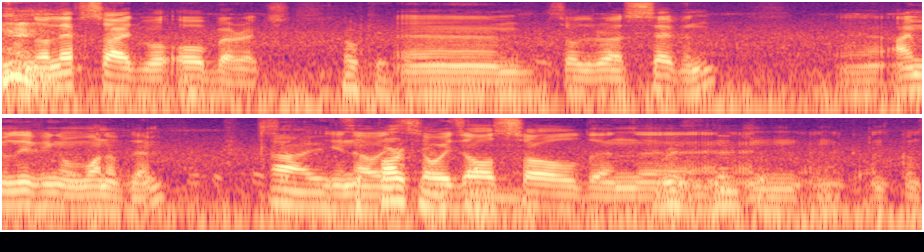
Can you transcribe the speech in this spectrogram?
on the left side were all barracks. Okay. Um, so there are seven. Uh, I'm living on one of them. Ah, it's you know, it's- so it's all sold and, uh, and, and, and, and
